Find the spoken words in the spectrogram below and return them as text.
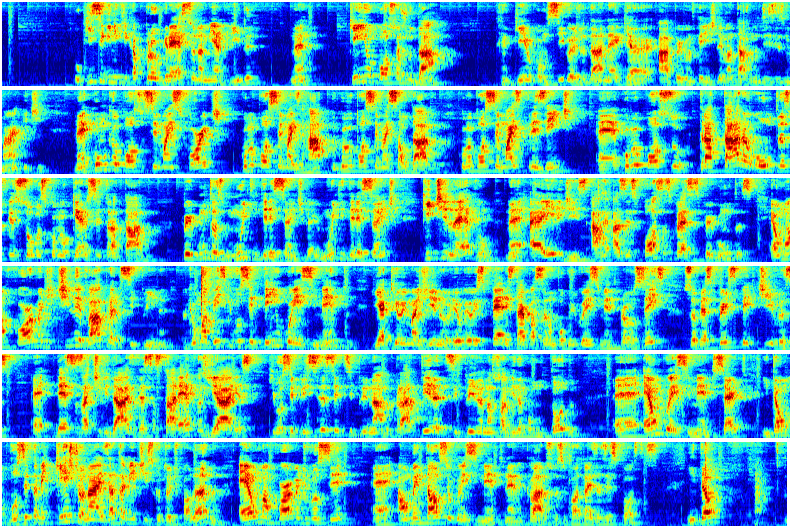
o que significa progresso na minha vida, né? Quem eu posso ajudar, quem eu consigo ajudar, né? Que é a pergunta que a gente levantava no This Marketing, né? Como que eu posso ser mais forte? Como eu posso ser mais rápido? Como eu posso ser mais saudável? Como eu posso ser mais presente? É, como eu posso tratar outras pessoas como eu quero ser tratado? Perguntas muito interessantes, velho, muito interessante que te levam, né? Aí ele diz, a, as respostas para essas perguntas é uma forma de te levar para a disciplina, porque uma vez que você tem o conhecimento, e aqui eu imagino, eu, eu espero estar passando um pouco de conhecimento para vocês sobre as perspectivas é, dessas atividades, dessas tarefas diárias que você precisa ser disciplinado para ter a disciplina na sua vida como um todo. É, é, um conhecimento, certo? Então, você também questionar exatamente isso que eu estou te falando é uma forma de você é, aumentar o seu conhecimento, né? Claro, se você for atrás das respostas. Então,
